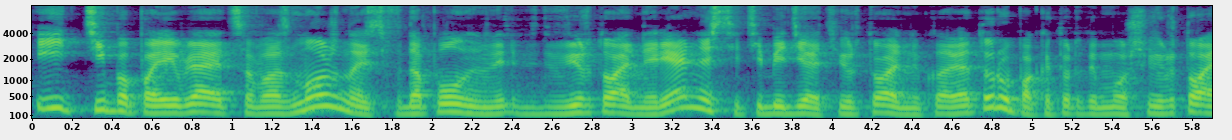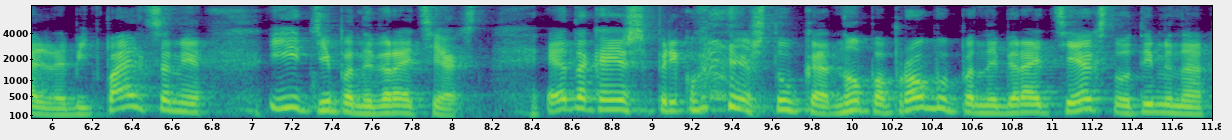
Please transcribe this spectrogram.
и типа появляется возможность в дополненной в виртуальной реальности тебе делать виртуальную клавиатуру, по которой ты можешь виртуально бить пальцами и типа набирать текст. Это, конечно, прикольная штука, но попробуй понабирать текст вот именно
